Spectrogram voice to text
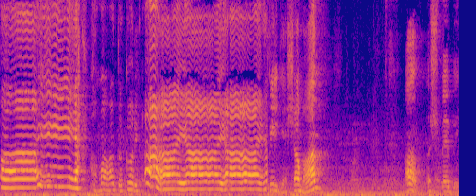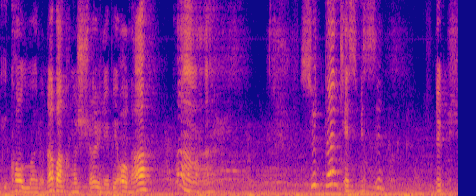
Ay komato kori ay ay ay. Bilge Şaman almış bebeği kollarına bakmış şöyle bir ona. Sütten kesmişsin demiş.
